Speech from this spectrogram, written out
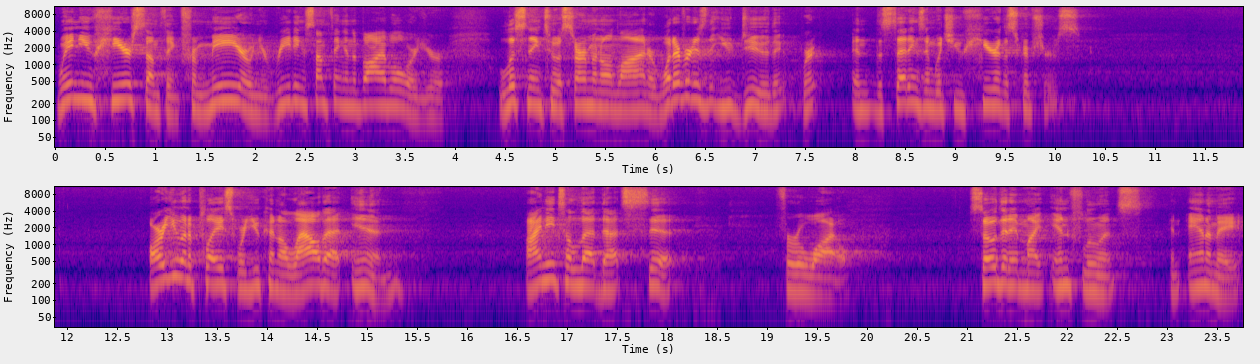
When you hear something from me, or when you're reading something in the Bible, or you're listening to a sermon online, or whatever it is that you do that in the settings in which you hear the scriptures, are you in a place where you can allow that in? I need to let that sit for a while so that it might influence and animate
